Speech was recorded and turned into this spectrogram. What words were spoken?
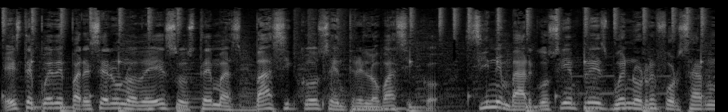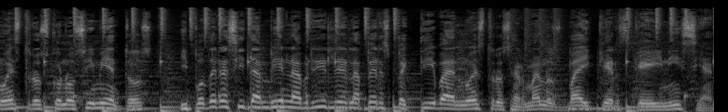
Este puede parecer uno de esos temas básicos entre lo básico. Sin embargo, siempre es bueno reforzar nuestros conocimientos y poder así también abrirle la perspectiva a nuestros hermanos bikers que inician.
